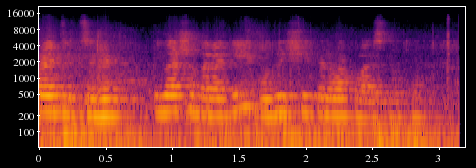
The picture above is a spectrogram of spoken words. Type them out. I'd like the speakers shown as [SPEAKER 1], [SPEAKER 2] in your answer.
[SPEAKER 1] родители и наши дорогие будущие первоклассники.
